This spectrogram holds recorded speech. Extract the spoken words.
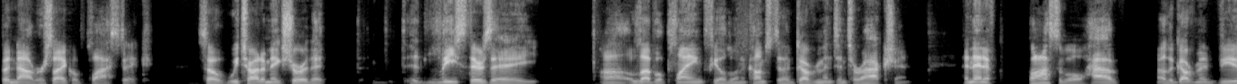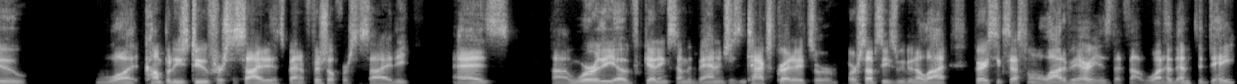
but not recycled plastic. So we try to make sure that at least there's a uh, level playing field when it comes to government interaction. And then, if possible, have you know, the government view what companies do for society that's beneficial for society as uh, worthy of getting some advantages and tax credits or or subsidies. We've been a lot very successful in a lot of areas. That's not one of them to date.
